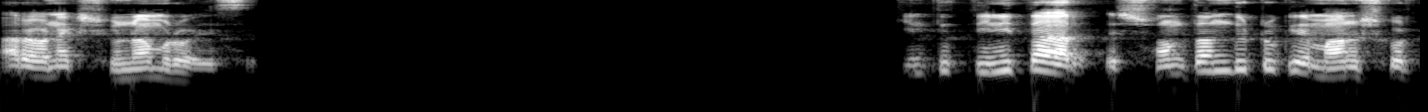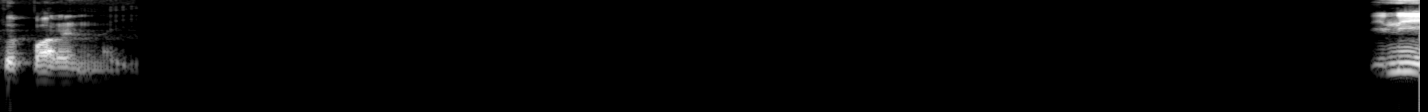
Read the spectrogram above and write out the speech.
তার অনেক সুনাম রয়েছে। কিন্তু তিনি তার সন্তান দুটোকে মানুষ করতে পারেন নাই। তিনি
